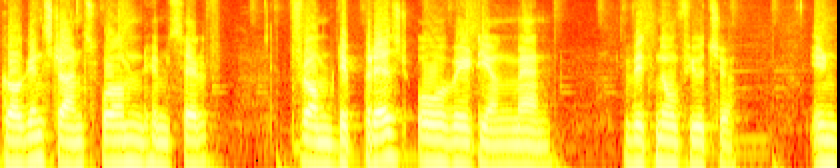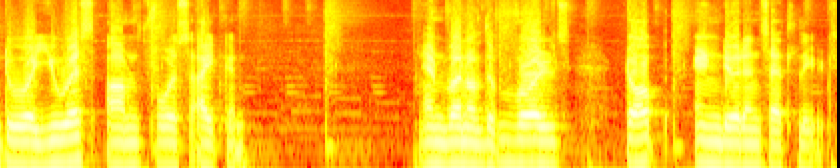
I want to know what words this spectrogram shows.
Goggins transformed himself from depressed, overweight young man with no future into a US Armed Force icon and one of the world's top endurance athletes.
